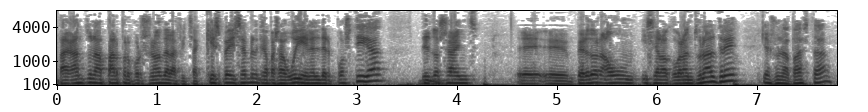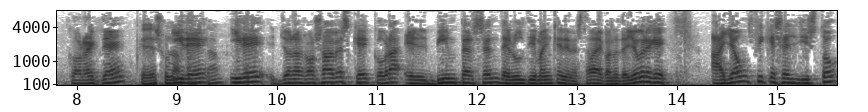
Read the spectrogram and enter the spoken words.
pagant una part proporcional de la fitxa que és per exemple el que passa avui en el del Postiga de dos anys eh, eh, perdona un i se va cobrant un altre. Que és una pasta. correcte. Que és una i de, pasta. i de Jonas Gonçalves que cobra el 20% de l'últim any que n'hi estava de contracte. Jo crec que allà on fiques el llistó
